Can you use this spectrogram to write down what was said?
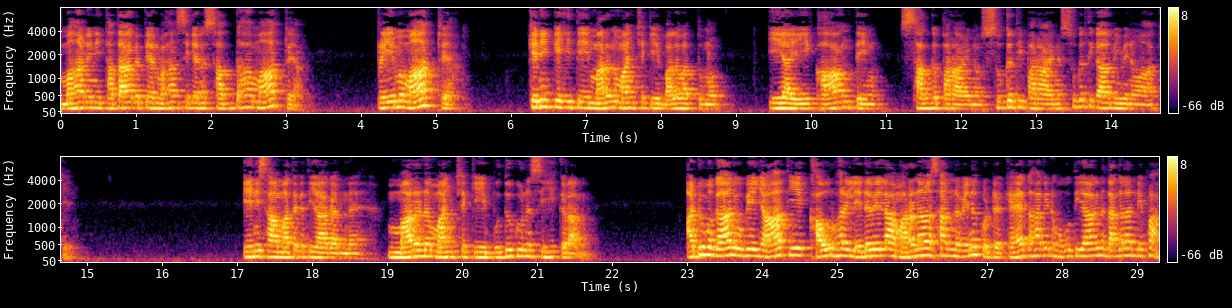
මහනෙනි තතාගතයන් වහන්සේ ගැන සද්ධහා මාත්‍රයක් ප්‍රේම මාත්‍රයක් කෙනෙක්ගෙ හිතේ මරණ මංචකේ බලවත් වුණොත් ඒ අයි කාන්තෙන් සග්ග පරායන සුගති පරායන සුගතිගාමී වෙනවා කිය. එනිසා මතකතියාගන්න මරණ මංචකයේ බුදුගුණ සිහි කරන්න. අඩුම ගාන ඔබේ ඥාතියේ කවුරුහරි ලෙඩවෙලා මරණාසන්න වෙනකොට කෑගහගෙන හෝතියාගෙන දඟලන්න එපා.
